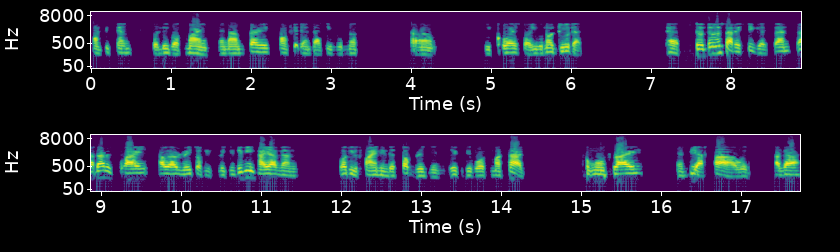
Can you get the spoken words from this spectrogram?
competent colleague of mine, and I'm very confident that he would not uh, request or he will not do that. Uh, so those are the figures, and that, that is why our rate of inflation is even higher than what you find in the sub-region. If it was massaged, we will try and be at par with other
